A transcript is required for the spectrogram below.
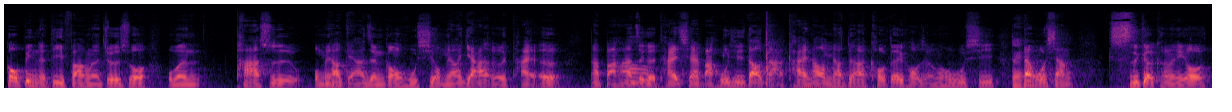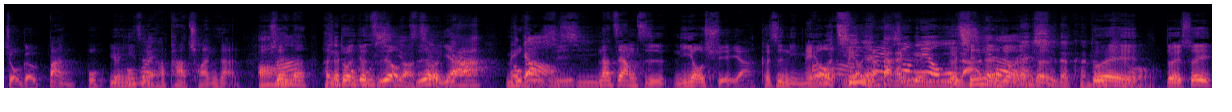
诟病的地方呢，就是说我们。怕是我们要给他人工呼吸，我们要压额抬额，那把他这个抬起来，把呼吸道打开，然后我们要对他口对口人工呼吸。但我想十个可能有九个半不愿意这样，他怕传染。所以呢，很多人就只有只有压没敢呼吸。那这样子，你有血压，可是你没有没有氧，大概愿意。亲人就认识的可能。对对，所以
